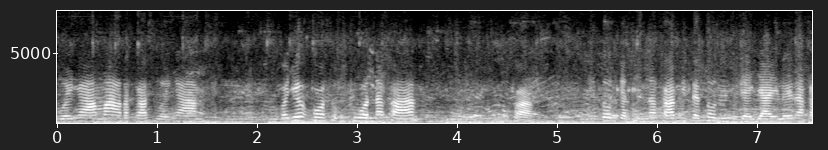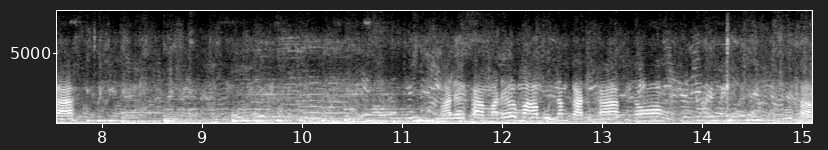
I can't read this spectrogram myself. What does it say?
สวยงามมากนะคะ สวยงาม ก็เยอะพอสมควรนะคะดูค่ะมีต้นกระถินนะคะ มีแต่ต้นใหญ่ ๆ เลยนะคะ มาเด้อค่ะ มาเด้อมาเอาบุญน้ำกันค่ะพี่น้องดูค่ะ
